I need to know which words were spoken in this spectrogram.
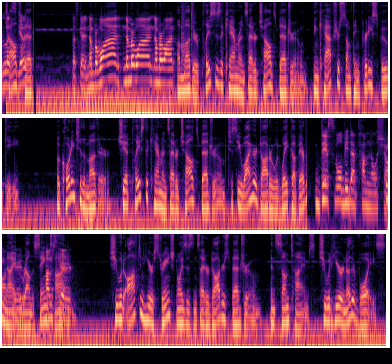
let's child's get it. Let's get it. Number one, number one, number one. A mother places a camera inside her child's bedroom and captures something pretty spooky. According to the mother, she had placed the camera inside her child's bedroom to see why her daughter would wake up every This will be that thumbnail shot. night dude. around the same I'm time. scared. She would often hear strange noises inside her daughter's bedroom, and sometimes she would hear another voice,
